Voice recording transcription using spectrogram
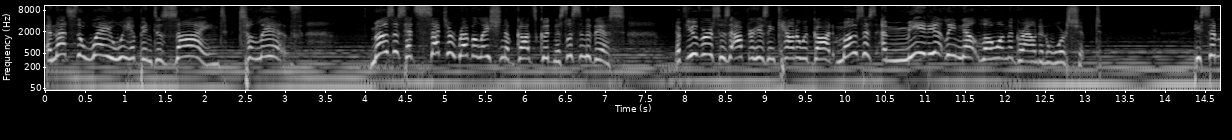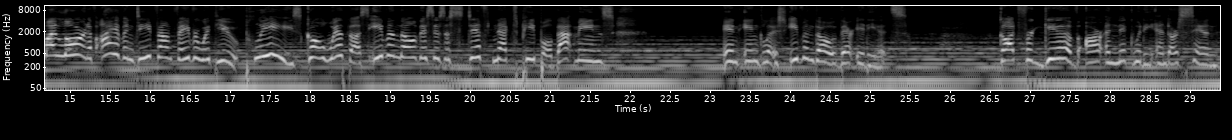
And that's the way we have been designed to live. Moses had such a revelation of God's goodness. Listen to this. A few verses after his encounter with God, Moses immediately knelt low on the ground and worshiped. He said, My Lord, if I have indeed found favor with you, please go with us, even though this is a stiff necked people. That means, in English, even though they're idiots. God, forgive our iniquity and our sin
